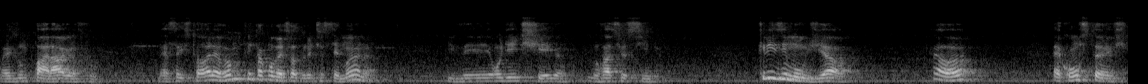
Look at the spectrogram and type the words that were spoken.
mais um parágrafo nessa história. Vamos tentar conversar durante a semana e ver onde a gente chega no raciocínio. Crise mundial, ela é constante.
